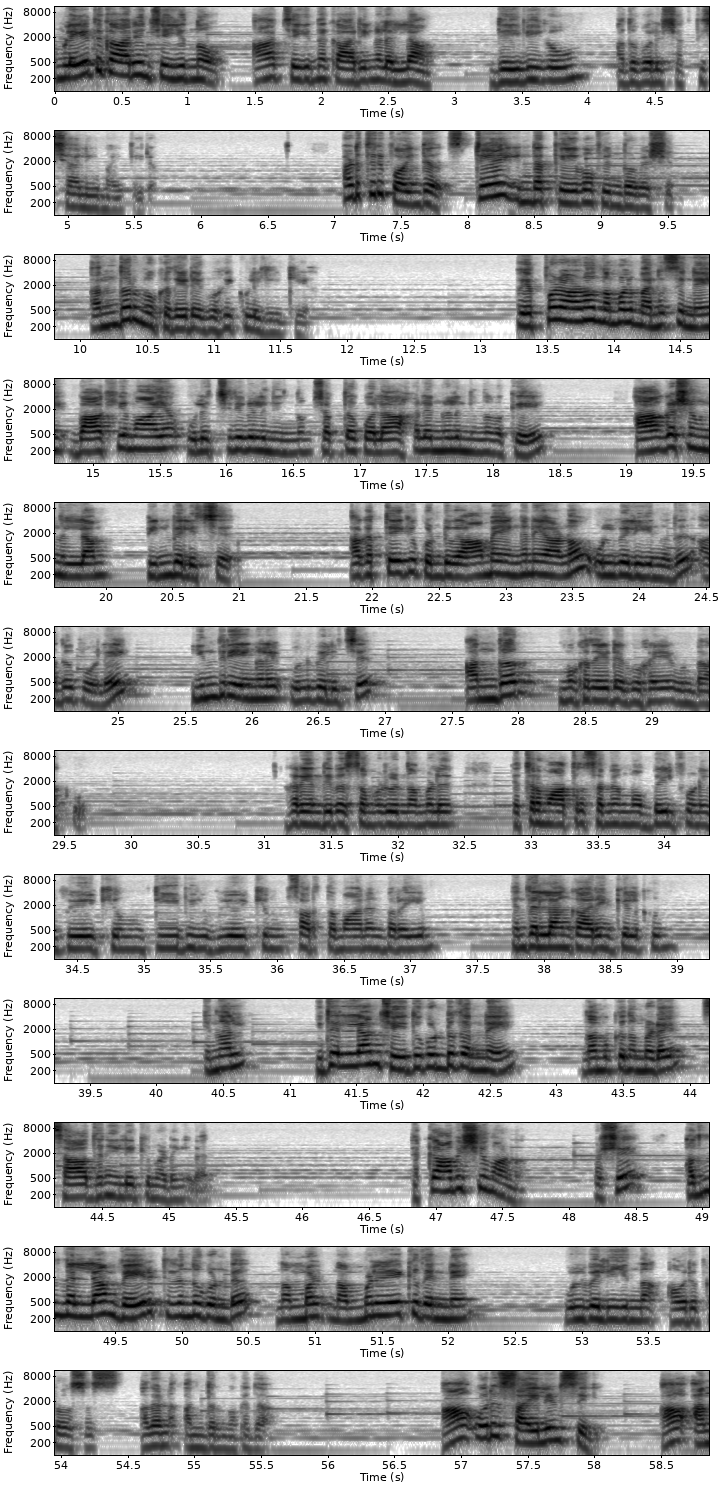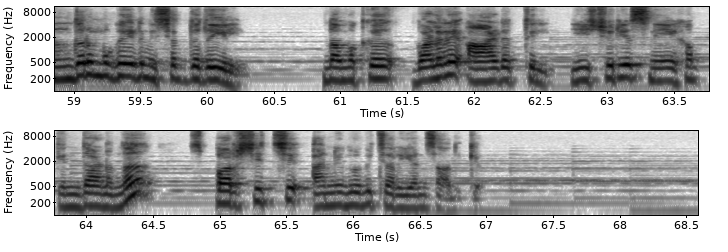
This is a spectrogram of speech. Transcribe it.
നമ്മൾ ഏത് കാര്യം ചെയ്യുന്നോ ആ ചെയ്യുന്ന കാര്യങ്ങളെല്ലാം ദൈവികവും അതുപോലെ ശക്തിശാലിയുമായി തീരും അടുത്തൊരു point stay in the cave of introversion അന്തർമുഖതയുടെ ഗുഹയ്ക്കുള്ളിലിരിക്കുക. എപ്പോഴാണോ നമ്മൾ മനസ്സിനെ ബാഹ്യമായ ഉലച്ചിലുകളിൽ നിന്നും ശബ്ദ കോലാഹലങ്ങളിൽ നിന്നുമൊക്കെ ആകർഷണമെന്നെല്ലാം പിൻവലിച്ച് അകത്തേക്ക് കൊണ്ടു ആമ എങ്ങനെയാണോ ഉൾവലിയുന്നത് അതുപോലെ ഇന്ദ്രിയങ്ങളെ ഉൾവലിച്ച് അന്തർമുഖതയുടെ ഗുഹയെ ഉണ്ടാക്കൂ. അറിയാം ദിവസം മുഴുവൻ നമ്മൾ എത്രമാത്രം സമയം മൊബൈൽ ഫോൺ ഉപയോഗിക്കും ടി വി ഉപയോഗിക്കും വർത്തമാനം പറയും എന്തെല്ലാം കാര്യം കേൾക്കും എന്നാൽ ഇതെല്ലാം ചെയ്തുകൊണ്ട് തന്നെ നമുക്ക് നമ്മുടെ സാധനയിലേക്ക് മടങ്ങി വരാം. ഒക്കെ ആവശ്യമാണ്. പക്ഷെ അതിൽ നിന്നെല്ലാം വേറിട്ടിരുന്നു കൊണ്ട് നമ്മൾ നമ്മളിലേക്ക് തന്നെ ഉൾവലിയുന്ന ആ ഒരു പ്രോസസ്സ് അതാണ് അന്തർമുഖത. ആ ഒരു സൈലൻസിൽ ആ അന്തർമുഖയുടെ നിശബ്ദതയിൽ നമുക്ക് വളരെ ആഴത്തിൽ ഈശ്വര്യ സ്നേഹം എന്താണെന്ന് സ്പർശിച്ച് അനുഭവിച്ചറിയാൻ സാധിക്കും.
